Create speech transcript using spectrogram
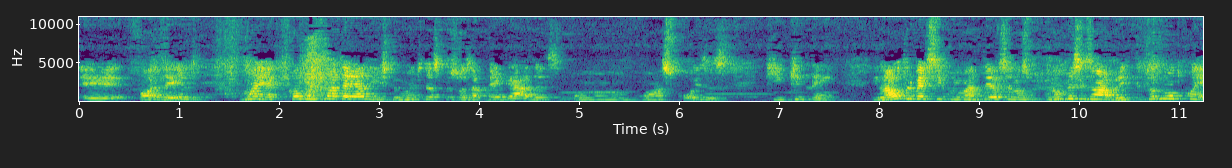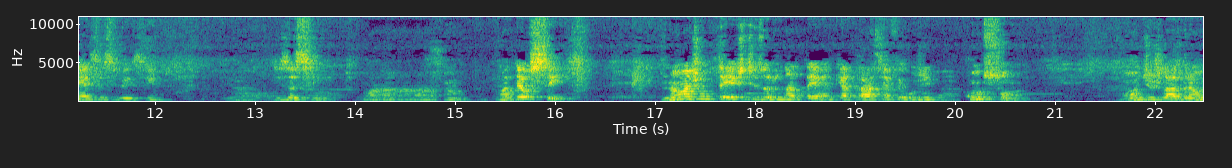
é, fora dele, uma época muito materialista, muitas das pessoas apegadas com, com as coisas que, que tem. E lá outro versículo em Mateus, vocês não, não precisam abrir, porque todo mundo conhece esse versículo. Diz assim, hum, Mateus 6. Não ajunteis tesouros na terra que a traça e a ferrugem consomem, onde os, ladrão,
